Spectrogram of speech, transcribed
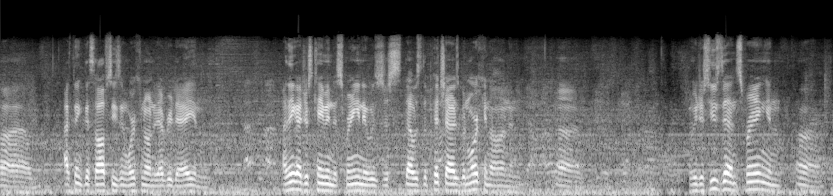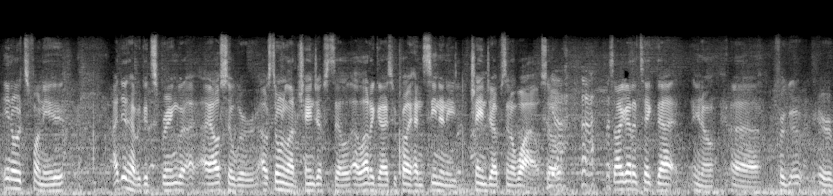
um, I think this off season, working on it every day, and I think I just came into spring and it was just that was the pitch I was been working on, and uh, we just used that in spring. And uh, you know, it's funny. It, I did have a good spring, but I, I, also were I was throwing a lot of changeups to a lot of guys who probably hadn't seen any changeups in a while. So, yeah. so I got to take that, you know, uh, for or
